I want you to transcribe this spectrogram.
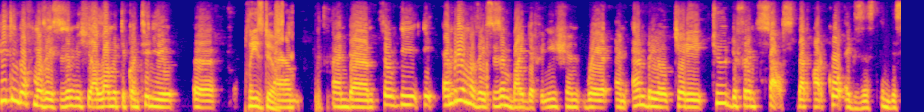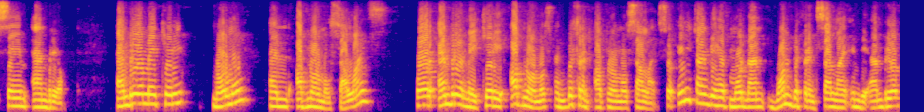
speaking of mosaicism, if you allow me to continue. Uh, Please do. Um, and um, so the, the embryo mosaicism, by definition, where an embryo carry two different cells that are coexist in the same embryo. Embryo may carry normal and abnormal cell lines, or embryo may carry abnormals and different abnormal cell lines. So anytime we have more than one different cell line in the embryo,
